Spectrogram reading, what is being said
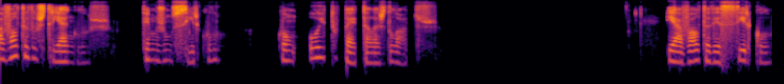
À volta dos triângulos temos um círculo com oito pétalas de lótus. E à volta desse círculo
